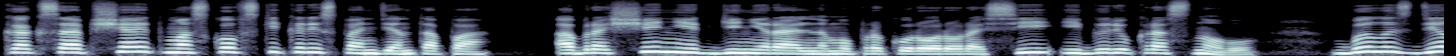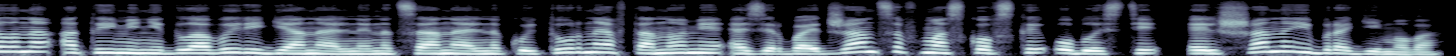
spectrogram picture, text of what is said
Как сообщает московский корреспондент АПА, обращение к генеральному прокурору России Игорю Краснову было сделано от имени главы региональной национально-культурной автономии азербайджанцев Московской области Эльшана Ибрагимова.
